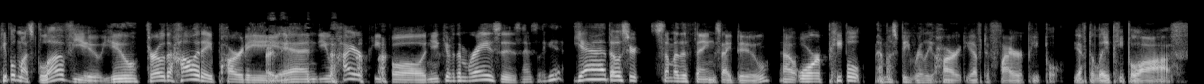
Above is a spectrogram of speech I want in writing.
people must love you. You throw the holiday party and you hire people and you give them raises. And I was like, yeah, yeah, those are some of the things I do. Uh, or people, that must be really hard. You have to fire people. You have to lay people off.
